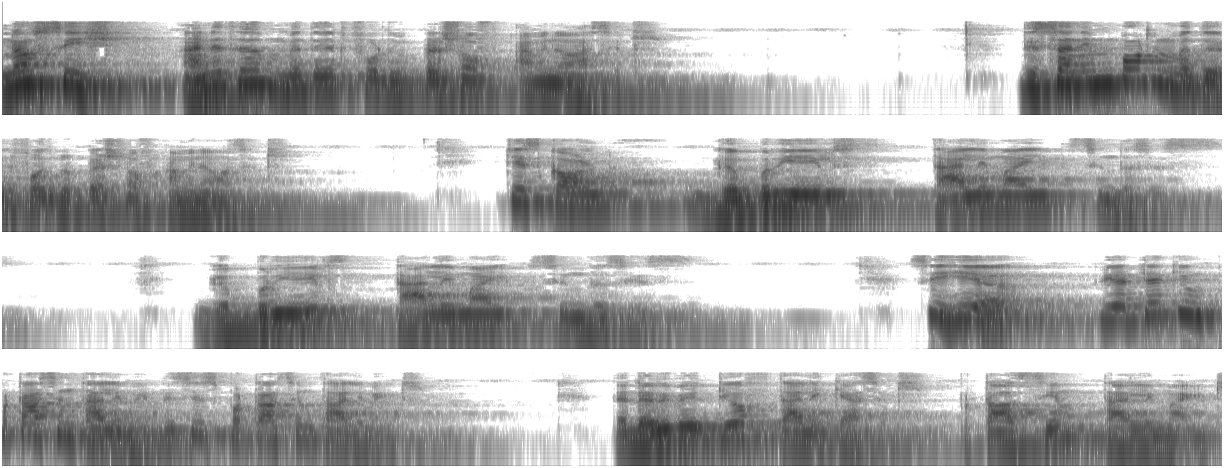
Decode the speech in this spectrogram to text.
Now see another method for the preparation of amino acid. This is an important method for the preparation of amino acid. It is called Gabriel's phthalimide synthesis. Gabriel's phthalimide synthesis. See here we are taking potassium phthalimide. This is potassium phthalimide. The derivative of phthalic acid. Potassium phthalimide.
